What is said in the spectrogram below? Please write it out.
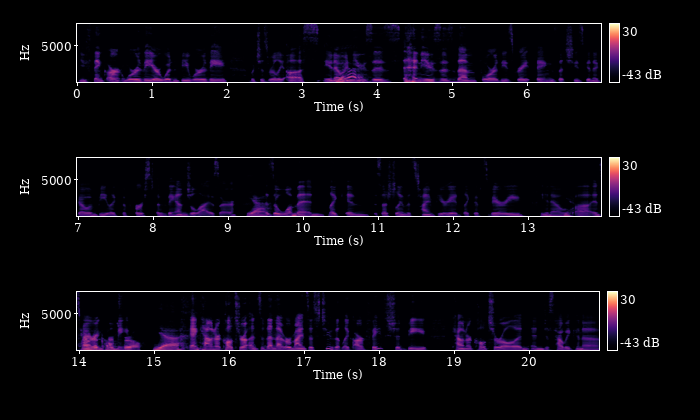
you think aren't worthy or wouldn't be worthy which is really us you know yeah. and uses and uses them for these great things that she's going to go and be like the first evangelizer yeah as a woman like in especially in this time period like it's very you know yeah. uh, inspiring for me yeah and countercultural and so then that reminds us too that like our faith should be countercultural and and just how we can uh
